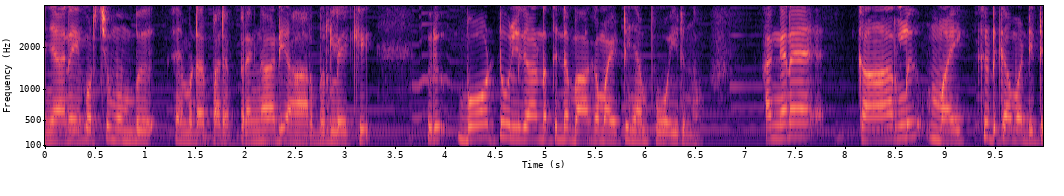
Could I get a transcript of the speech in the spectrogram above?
ഞാൻ കുറച്ചു മുമ്പ് നമ്മുടെ പരപ്പരങ്ങാടി ഹാർബറിലേക്ക് ഒരു ബോട്ട് ഉദ്ഘാടനത്തിന്റെ ഭാഗമായിട്ട് ഞാൻ പോയിരുന്നു. അങ്ങനെ കാറിൽ മൈക്ക് എടുക്കാൻ വേണ്ടിയിട്ട്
